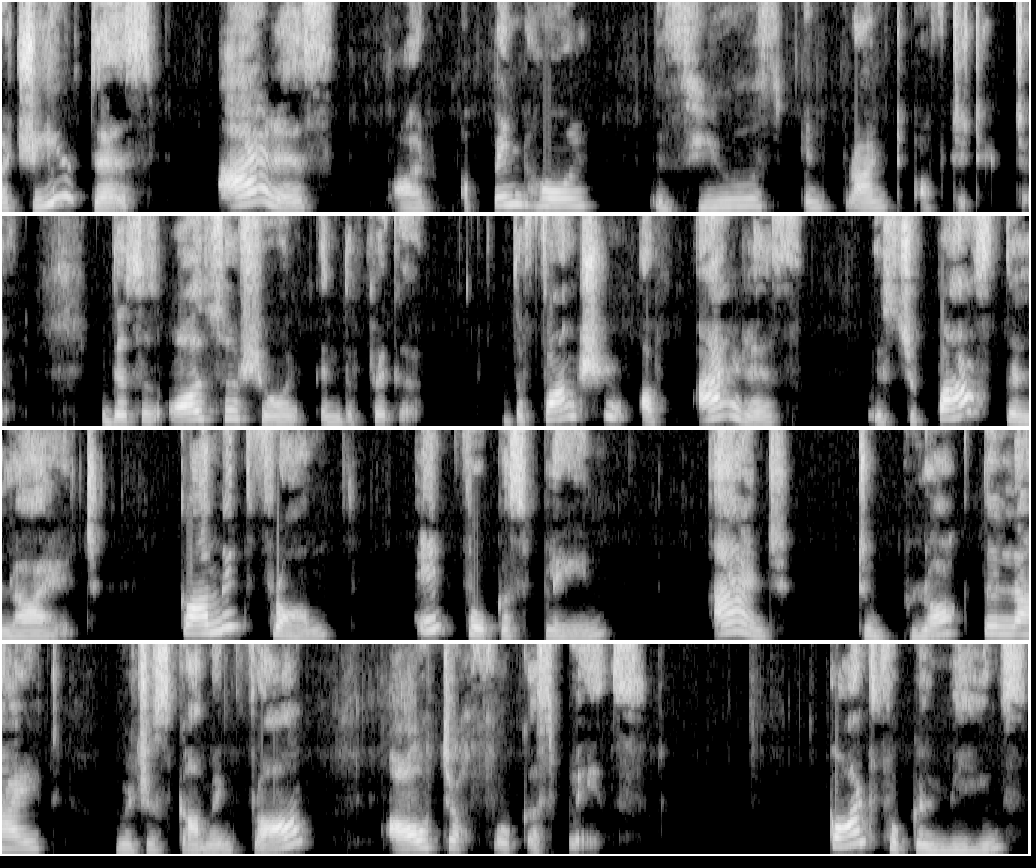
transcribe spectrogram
Achieve this, iris or a pinhole is used in front of detector. This is also shown in the figure. The function of iris is to pass the light coming from in focus plane and to block the light which is coming from out of focus planes. Confocal means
